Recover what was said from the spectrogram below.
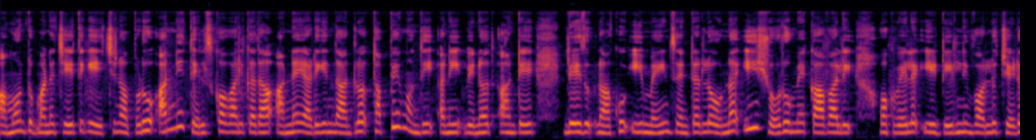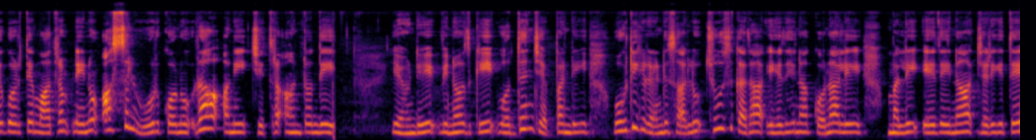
అమౌంట్ మన చేతికి ఇచ్చినప్పుడు అన్నీ తెలుసుకోవాలి కదా? అన్నయ్య అడిగిన దాంట్లో తప్పేముంది అని వినోద్ అంటే లేదు నాకు ఈ మెయిన్ సెంటర్లో ఉన్న ఈ షోరూమే కావాలి. ఒకవేళ ఈ డీల్ని వాళ్ళు చెడగొడితే మాత్రం నేను అస్సలు ఊరుకోను. రా అని చిత్ర అంటుంది. ఏమండి వినోద్కి వద్దని చెప్పండి. ఒకటికి రెండు సార్లు చూసి కదా ఏదైనా కొనాలి. మళ్ళీ ఏదైనా జరిగితే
